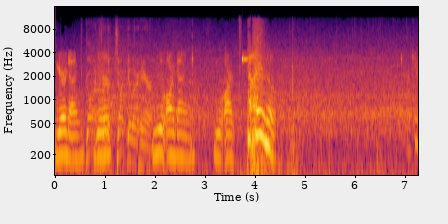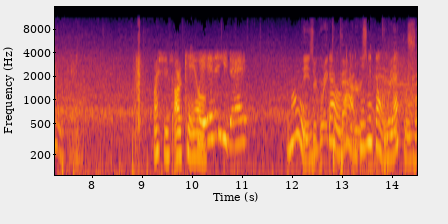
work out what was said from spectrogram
You're done. Going You're the jugular here. you are done. You are done. I can't understand. Watch this RKO. Wait, isn't he dead? No, These are great he's still alive. competitors. He just don't wrestle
